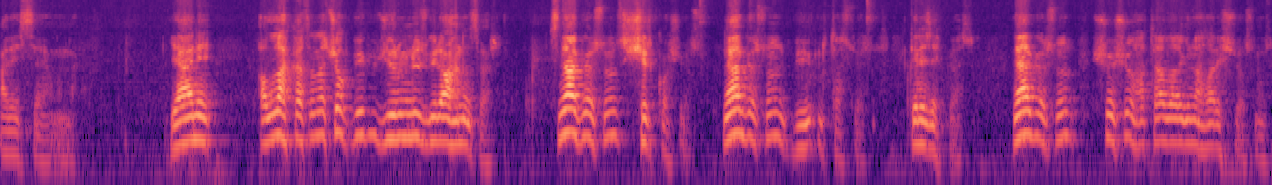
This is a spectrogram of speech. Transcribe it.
aleyhisselam onlara. Yani Allah katında çok büyük bir cürmünüz, günahınız var. Siz ne yapıyorsunuz? Şirk koşuyorsunuz. Ne yapıyorsunuz? Büyüklük taslıyorsunuz. Gelecek biraz. Ne yapıyorsunuz? Şu şu hatalar, günahlar işliyorsunuz.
